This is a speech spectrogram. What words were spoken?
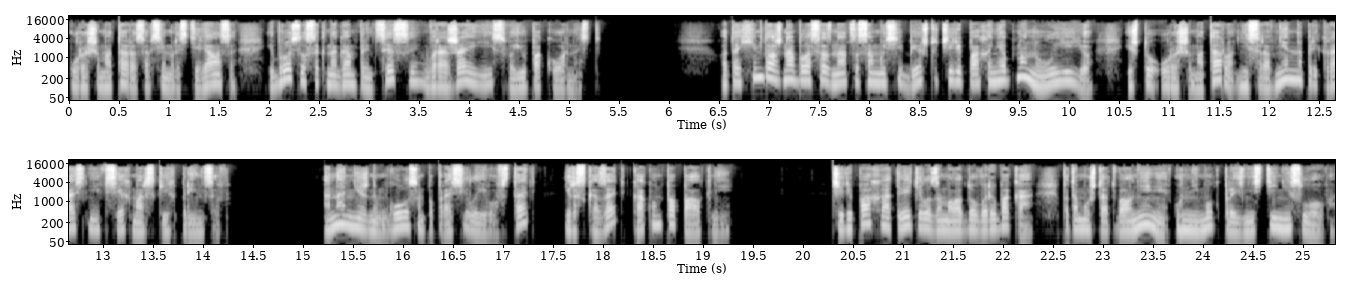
Урашиматара совсем растерялся и бросился к ногам принцессы, выражая ей свою покорность. Атахим должна была сознаться самой себе, что черепаха не обманула ее, и что Урашиматару несравненно прекраснее всех морских принцев. Она нежным голосом попросила его встать и рассказать, как он попал к ней. Черепаха ответила за молодого рыбака, потому что от волнения он не мог произнести ни слова.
